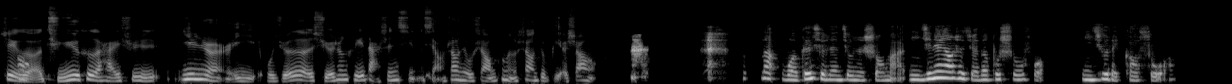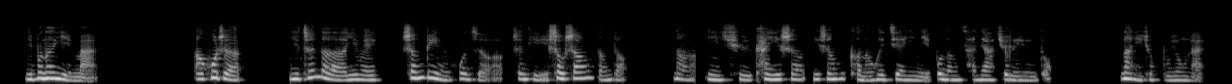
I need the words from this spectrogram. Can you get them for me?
这哦个体育课还是因人而异。我觉得学生可以打申请，想上就上，不能上就别上了。那我跟学生就是说嘛，你今天要是觉得不舒服，你就得告诉我，你不能隐瞒啊，或者你真的因为生病或者身体受伤等等，那你去看医生，医生可能会建议你不能参加剧烈运动，那你就不用来，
